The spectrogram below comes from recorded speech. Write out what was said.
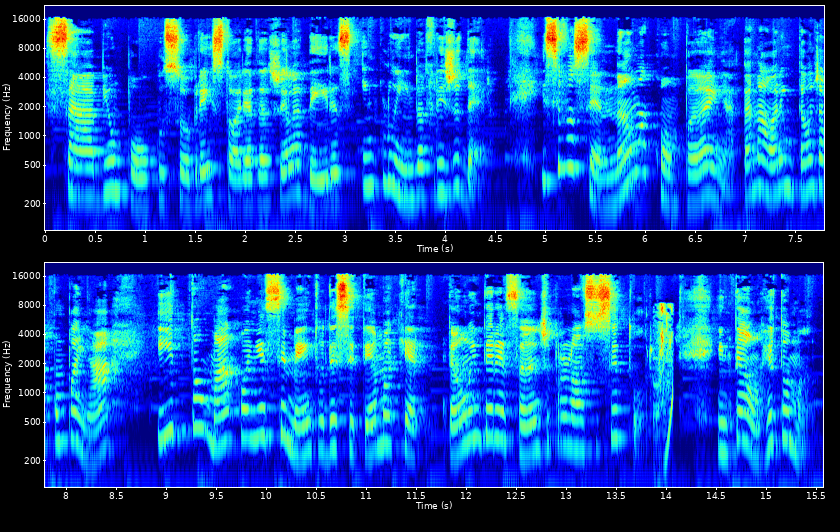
sabe um pouco sobre a história das geladeiras, incluindo a Frigidaire. E se você não acompanha, tá na hora então de acompanhar e tomar conhecimento desse tema que é tão interessante para o nosso setor. Então, retomando.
